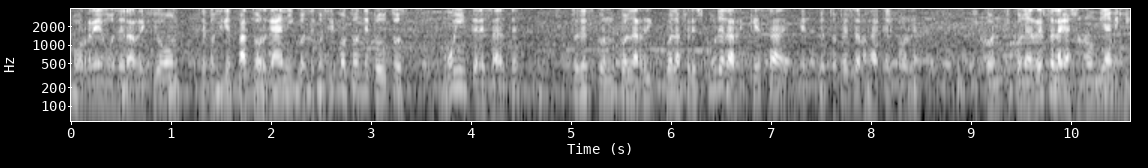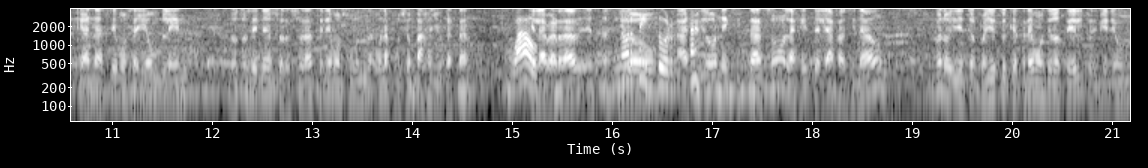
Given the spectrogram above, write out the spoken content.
borregos de la región, se consigue pato orgánico, se consigue un montón de productos muy interesantes. Entonces, con, con, la, con la frescura y la riqueza que, que te ofrece Baja California y con, el resto de la gastronomía mexicana hacemos allá un blend. Nosotros en nuestro restaurante tenemos una fusión Baja Yucatán, que la verdad ha sido, ha sido un exitazo, la gente le ha fascinado. Bueno, y dentro del proyecto que traemos del hotel, pues viene un,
